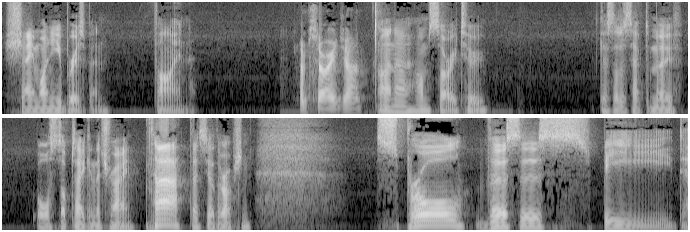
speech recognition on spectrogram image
Shame on you, Brisbane. Fine. I'm sorry, John. I know. I'm sorry too. Guess I'll just have to move or stop taking the train. Ha! That's the other option. Sprawl versus speed.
